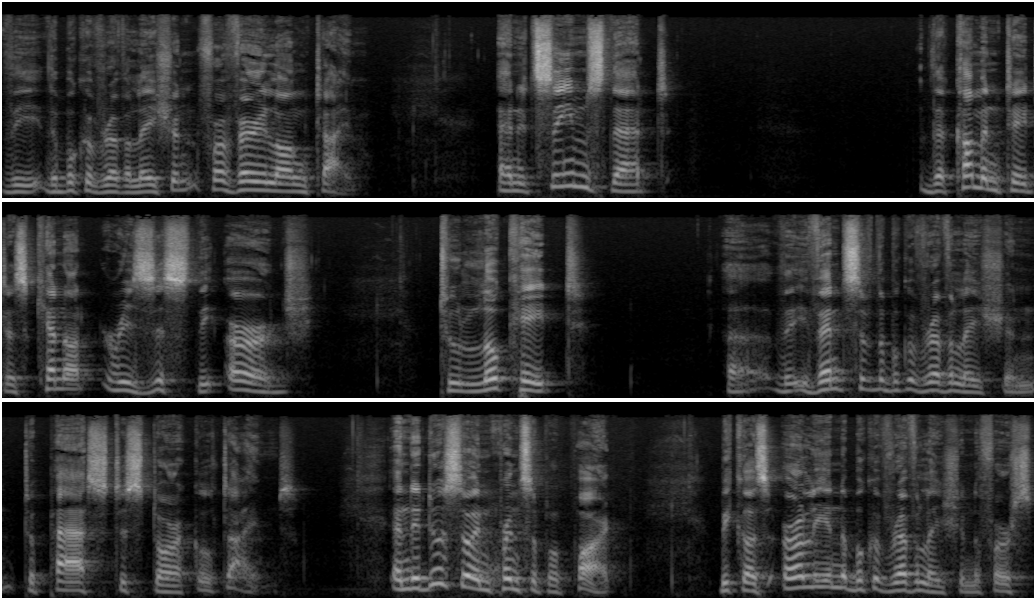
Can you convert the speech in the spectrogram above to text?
the, the book of Revelation for a very long time. And it seems that the commentators cannot resist the urge to locate uh, the events of the book of Revelation to past historical times. And they do so in principal part because early in the book of Revelation, the first,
